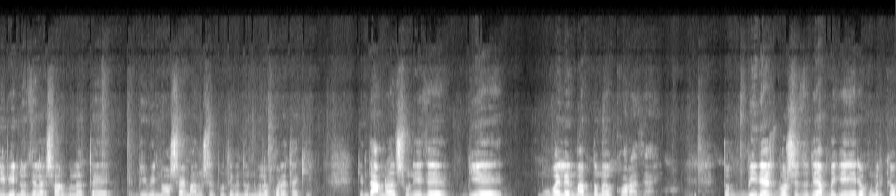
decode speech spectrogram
বিভিন্ন জেলা শহরগুলোতে বিভিন্ন অসহায় মানুষের প্রতিবেদনগুলো করে থাকি। কিন্তু আমরা শুনি যে বিয়ে মোবাইলের মাধ্যমেও করা যায়। তো বিদেশ বসে যদি আপনি কি এরকমের কেউ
